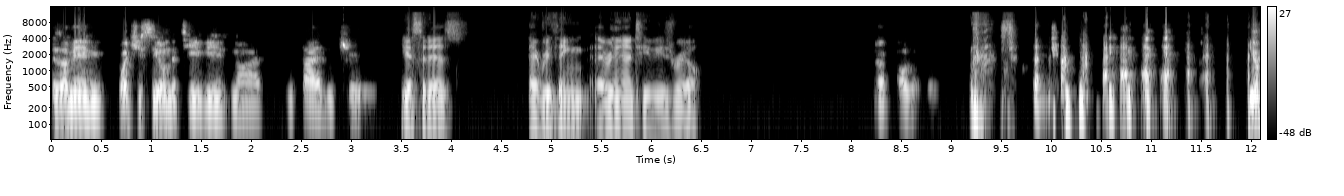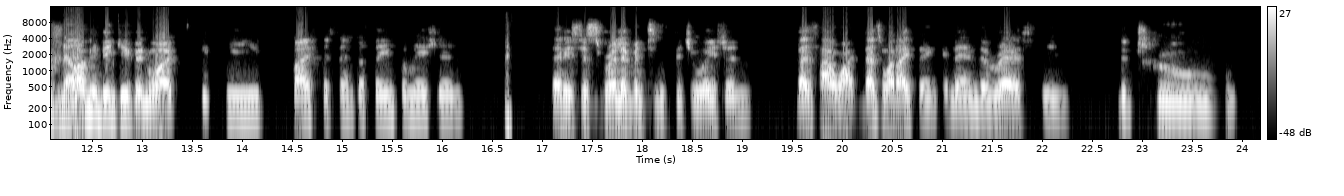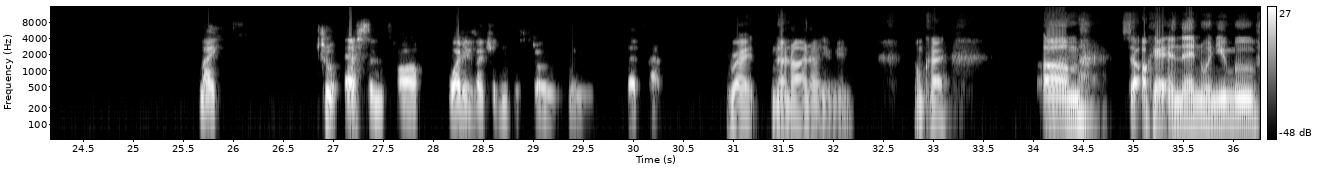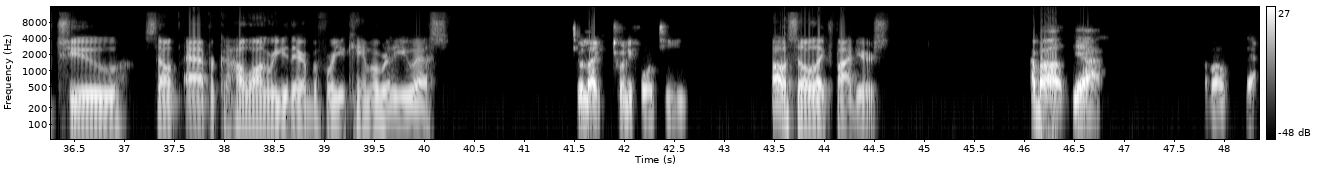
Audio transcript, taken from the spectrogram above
Because I mean, what you see on the TV is not entirely true. Yes, it is. Everything everything on TV is real. Not all of it. You've No. probably been given what sixty-five percent of the information that is just relevant to the situation. That's how I. That's what I think, and then the rest is the true, like, true essence of what is actually the story that's happening. Right. No, no, I know what you mean. Okay. Um so okay, and then when you moved to South Africa, how long were you there before you came over to the US? To like 2014. Oh, so like 5 years. About yeah, about that.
